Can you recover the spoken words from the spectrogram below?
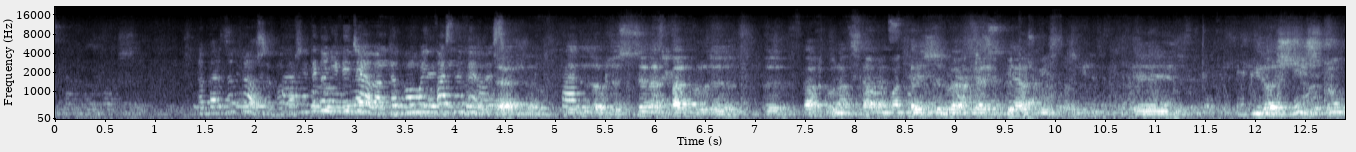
stanem właśnie. No bardzo proszę, bo właśnie tego nie wiedziałam. To był mój własny wymysł. Tak, no dobrze, scena parku, e, w, w parku nad stawem, to jeszcze była kwestia ilości sztuk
